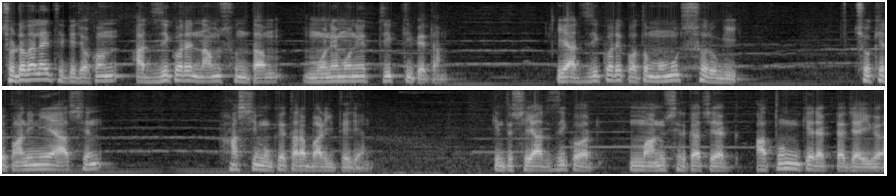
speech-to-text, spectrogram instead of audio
ছোটবেলায় থেকে যখন আরজি করের নাম শুনতাম, মনে মনে তৃপ্তি পেতাম। এই আরজি করে কত মুমূর্ষ রোগী চোখের পানি নিয়ে আসেন, হাসি মুখে তারা বাড়িতে যান। কিন্তু সেই আরজিকর মানুষের কাছে এক আতঙ্কের একটা জায়গা,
